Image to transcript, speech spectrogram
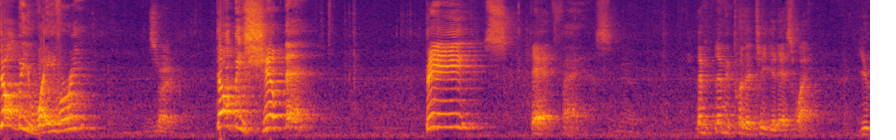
Don't be wavering. That's right. Don't be shifting. Be steadfast. Let, let me put it to you this way. You,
